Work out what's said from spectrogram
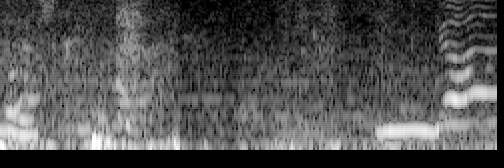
Հրաշք։ Հետո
